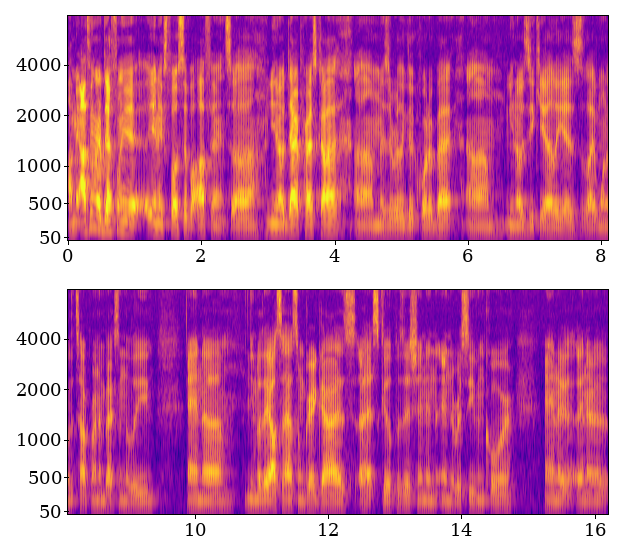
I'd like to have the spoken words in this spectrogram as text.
I mean, I think they're definitely an explosive offense. Uh, you know, Dak Prescott um, is a really good quarterback. Um, you know, Ezekiel is like one of the top running backs in the league. And, um, you know, they also have some great guys at skill position in, in the receiving corps and a, and a,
